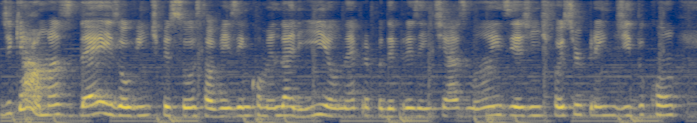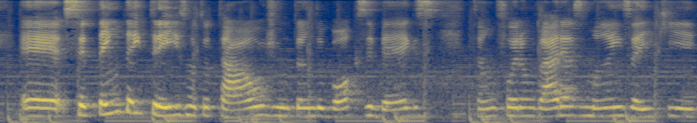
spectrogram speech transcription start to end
de que ah, umas 10 ou 20 pessoas talvez encomendariam, né, para poder presentear as mães, e a gente foi surpreendido com é, 73 no total, juntando box e bags. Então foram várias mães aí que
